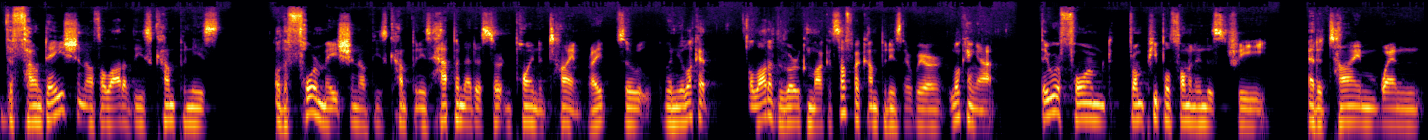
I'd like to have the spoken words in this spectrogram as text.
the foundation of a lot of these companies or the formation of these companies happen at a certain point in time, right? So when you look at a lot of the vertical market software companies that we're looking at, they were formed from people from an industry at a time when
